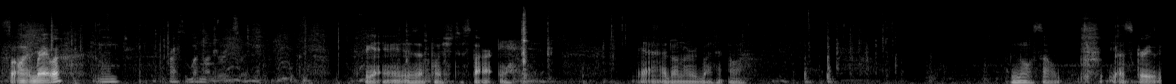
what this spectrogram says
Phone right, bro. and then press the button on your right side. Forget it is a push to start. Yeah. Yeah, I don't know about it. Oh. No sound. That's crazy.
